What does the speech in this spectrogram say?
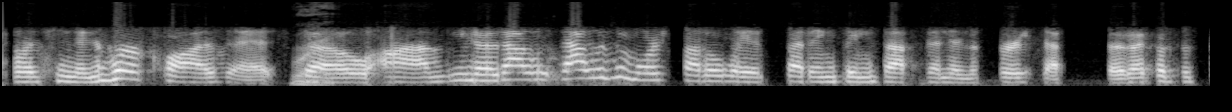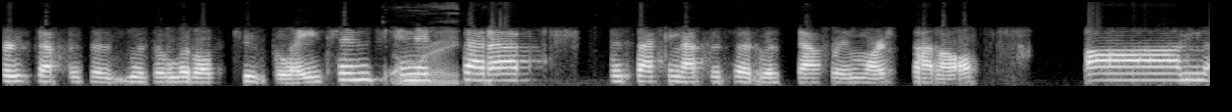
skeleton in her closet. Right. So um, you know that was that was a more subtle way of setting things up than in the first episode. I thought the first episode was a little too blatant in Right. its setup. The second episode was definitely more subtle. Um,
